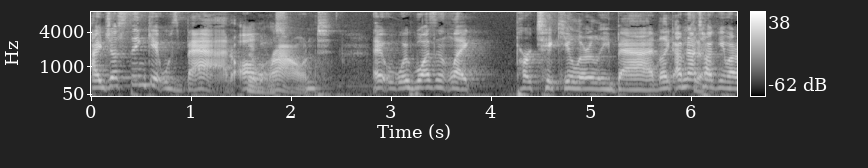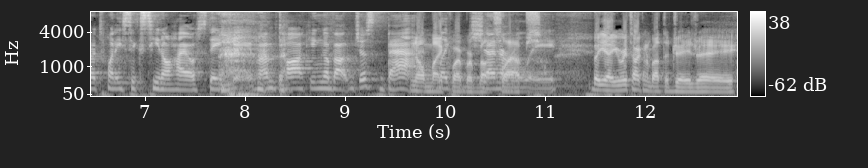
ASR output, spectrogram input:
I just think it was bad all It was. around. It, it wasn't like particularly bad. Like, I'm not Yeah. talking about a 2016 Ohio State game. I'm talking about just bad. no Mike like, Weber butt slaps. generally. But yeah, you were talking about the JJ.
